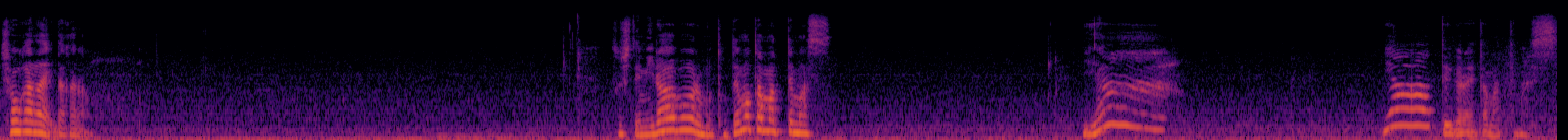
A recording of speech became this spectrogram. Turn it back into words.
しょうがないだから。そしてミラーボールもとても溜まってます。いやー。いやーっていうぐらい溜まってます。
